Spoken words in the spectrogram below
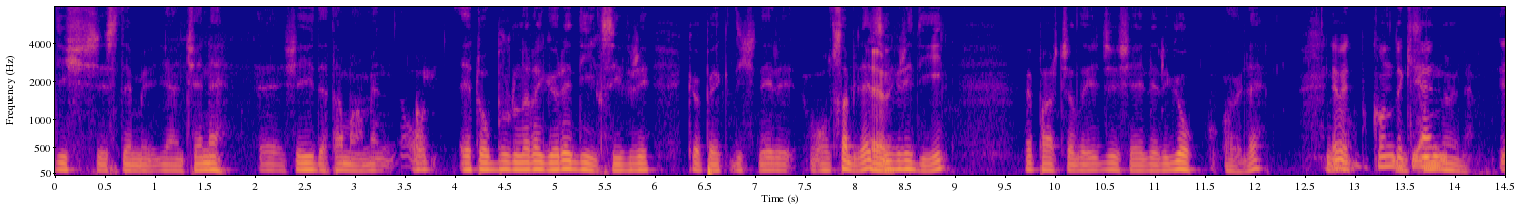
diş sistemi yani çene e, şeyi de tamamen o etoburlara göre değil. Sivri köpek dişleri olsa bile evet. sivri değil ve parçalayıcı şeyleri yok öyle. Evet bu konudaki en öyle. E,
